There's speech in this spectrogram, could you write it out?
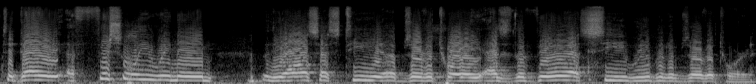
today officially rename the LSST Observatory as the Vera C. Rubin Observatory.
